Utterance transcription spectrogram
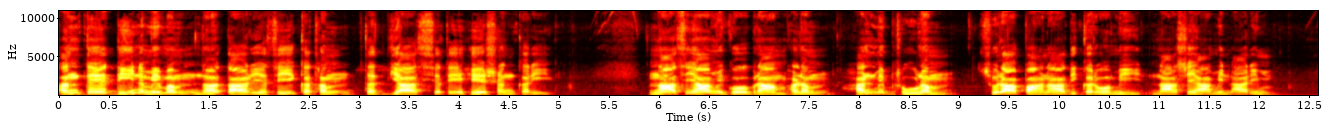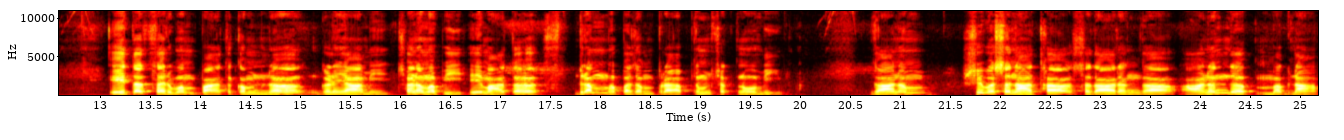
अन्ते दीनमिमं न तारयसी कथम तद्यास्यते हे शंकरी नाशयामि गो ब्राह्मणम भ्रूणम सुरापानादि करोमि नाशयामि नारीम। एतत्सर्व पातकं न गणयामि, क्षणमपि हे मातः ब्रह्मपदं प्राप्त शक्नोमि। गानं शिवसनाथा सदारंगा आनंदमग्ना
